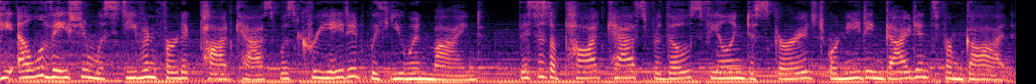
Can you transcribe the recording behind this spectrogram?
The Elevation with Steven Furtick podcast was created with you in mind. This is a podcast for those feeling discouraged or needing guidance from God.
